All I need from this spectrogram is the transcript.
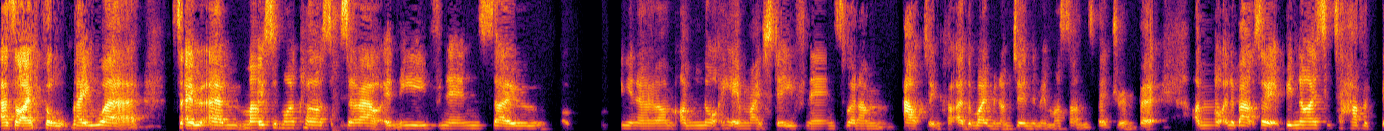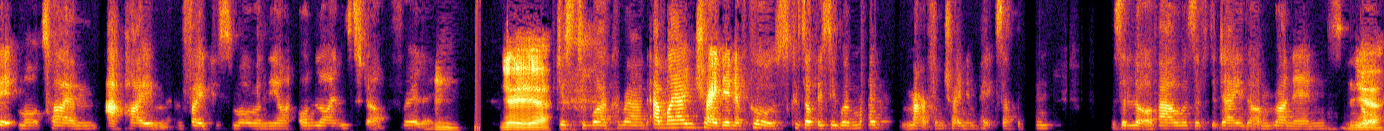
as I thought they were. So um, most of my classes are out in the evening. So you know, I'm, I'm not here most evenings when I'm out doing. At the moment, I'm doing them in my son's bedroom, but I'm not in about. So it'd be nicer to have a bit more time at home and focus more on the online stuff, really. Mm. Yeah, yeah, yeah. Just to work around and my own training, of course, because obviously when my marathon training picks up, there's a lot of hours of the day that I'm running, yeah,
